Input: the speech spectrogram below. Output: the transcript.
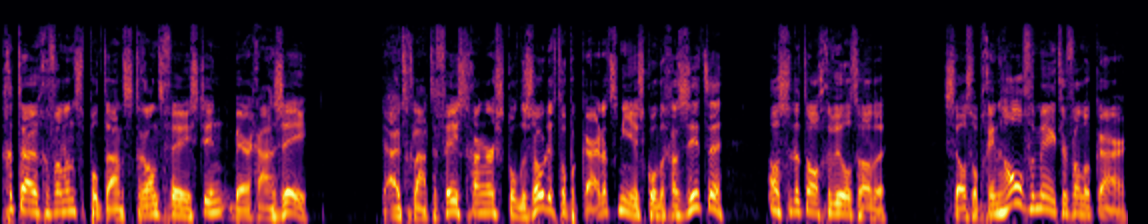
getuige van een spontaan strandfeest in Bergen aan Zee. De uitgelaten feestgangers stonden zo dicht op elkaar dat ze niet eens konden gaan zitten, als ze dat al gewild hadden. Zelfs op geen halve meter van elkaar.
